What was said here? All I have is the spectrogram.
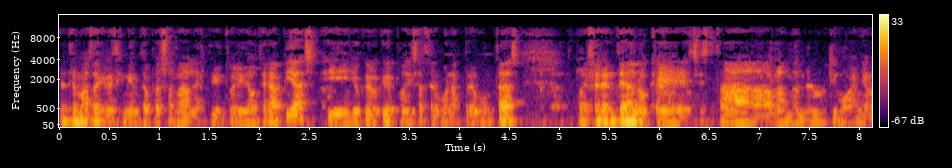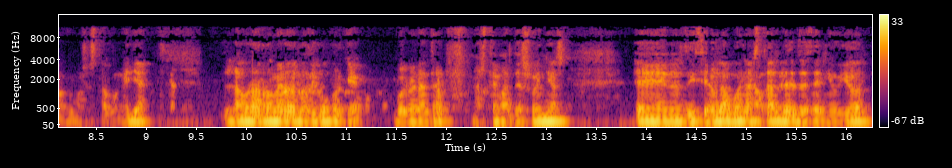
de temas de crecimiento personal, espiritualidad o terapias, y yo creo que podéis hacer buenas preguntas referente a lo que se está hablando en el último año en que hemos estado con ella. Laura Romero, lo digo porque vuelven a entrar los temas de sueños, eh, nos dice, hola, buenas tardes desde New York,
